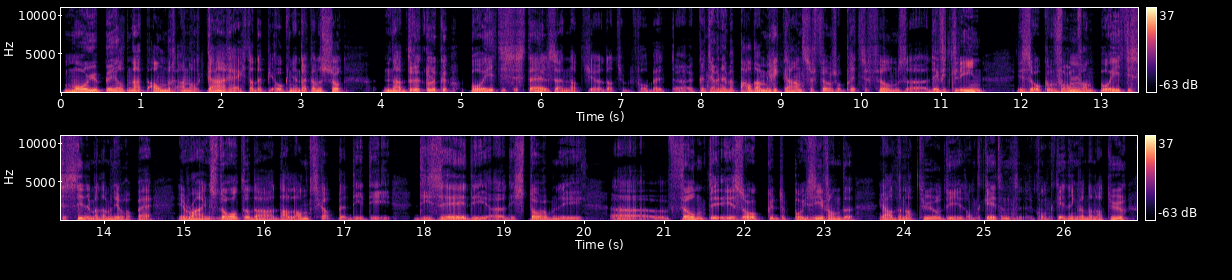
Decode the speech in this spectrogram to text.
mooie beeld na het andere aan elkaar rijgt. Dat heb je ook niet. En dat kan een soort nadrukkelijke poëtische stijl zijn. Dat je, dat je bijvoorbeeld eh, kunt hebben in bepaalde Amerikaanse films of Britse films. eh, David Lean is ook een vorm Hmm. van poëtische cinema. De manier waarop hij in Ryan's Daughter, dat, dat landschap, eh, die, die, die zee, die, die storm, die filmt, is ook de poëzie van de, ja, de natuur, die de ontketening van de natuur.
